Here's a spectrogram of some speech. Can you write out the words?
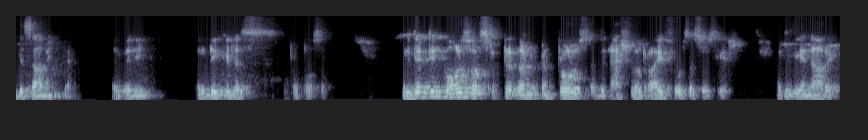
disarming them. A very ridiculous proposal rejecting calls for stricter gun controls at the National Rifles Association, that is the NRA.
